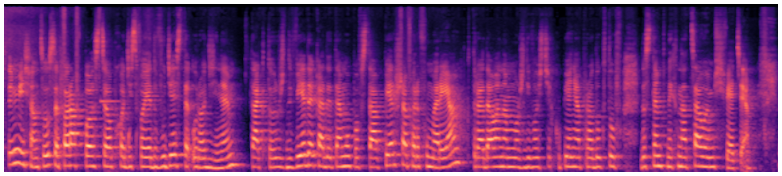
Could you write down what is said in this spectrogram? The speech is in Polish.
W tym miesiącu Sephora w Polsce obchodzi swoje 20 urodziny. Tak, to już dwie dekady temu powstała pierwsza perfumeria, która dała nam możliwość kupienia produktów dostępnych na całym świecie.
